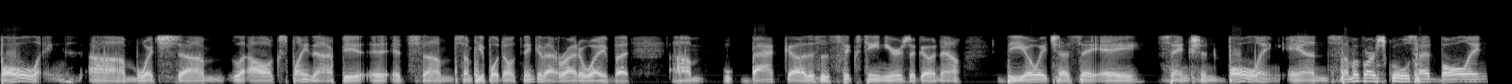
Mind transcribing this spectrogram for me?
bowling, um, which um, I'll explain that. It's um, some people don't think of that right away, but um, back uh, this is 16 years ago now. The OHSAA sanctioned bowling, and some of our schools had bowling,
